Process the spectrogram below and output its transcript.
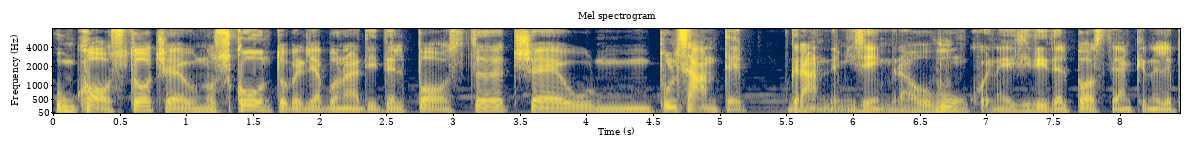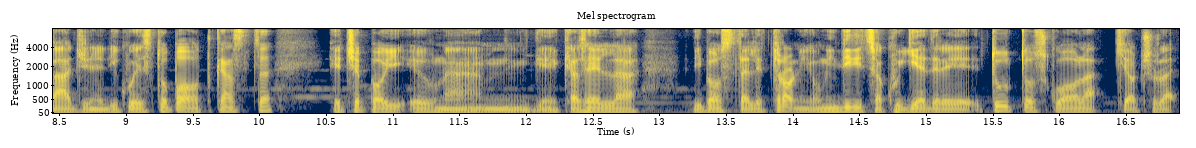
un costo, c'è uno sconto per gli abbonati del post, c'è un pulsante grande mi sembra ovunque nei siti del post e anche nelle pagine di questo podcast e c'è poi una mm, casella di posta elettronica, un indirizzo a cui chiedere tutto scuola chiocciola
